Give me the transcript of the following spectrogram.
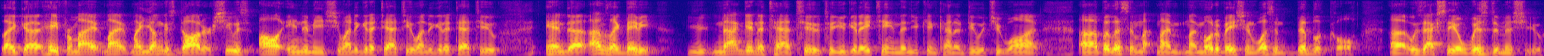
like uh, hey, for my, my my youngest daughter, she was all into me. She wanted to get a tattoo. Wanted to get a tattoo, and uh, I was like, baby, You're not getting a tattoo till you get 18, then you can kind of do what you want. Uh, but listen, my, my, my, motivation wasn't biblical. Uh, it was actually a wisdom issue.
